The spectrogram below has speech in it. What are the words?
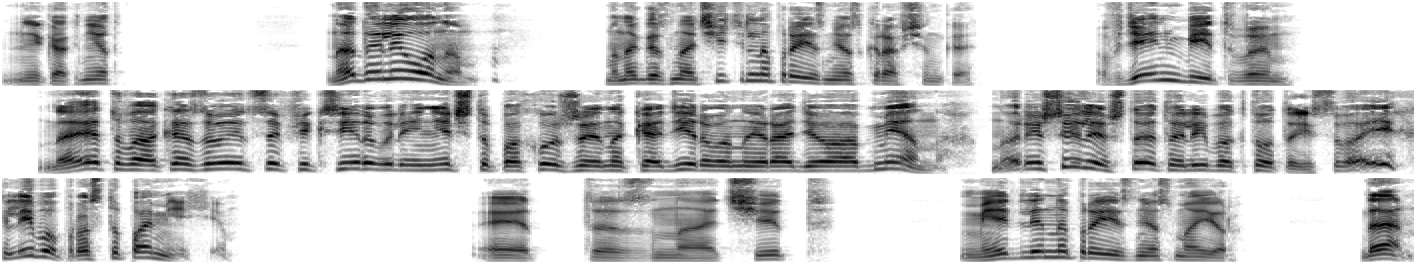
Никак нет. Над Элеоном, многозначительно произнес Кравченко. В день битвы. До этого, оказывается, фиксировали нечто похожее на кодированный радиообмен, но решили, что это либо кто-то из своих, либо просто помехи. «Это значит...» — медленно произнес майор. «Да,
